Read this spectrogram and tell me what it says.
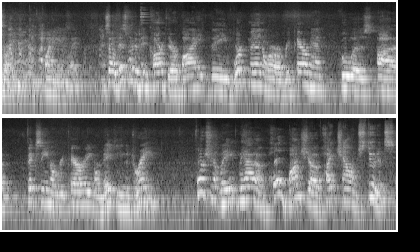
sort of funny anyway. So this would have been carved there by the workman or repairman who was uh, fixing or repairing or making the drain. Fortunately, we had a whole bunch of height challenge students,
